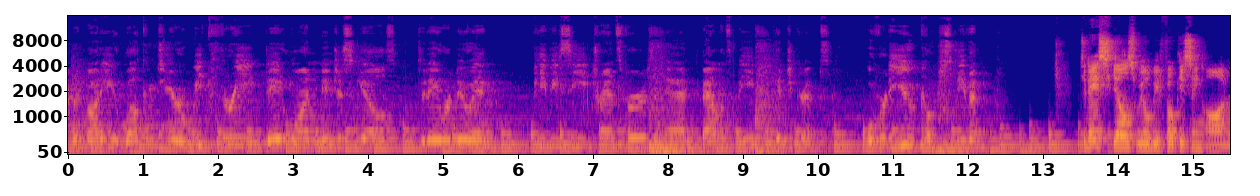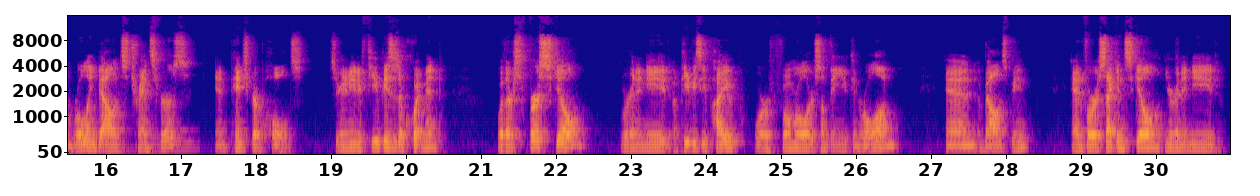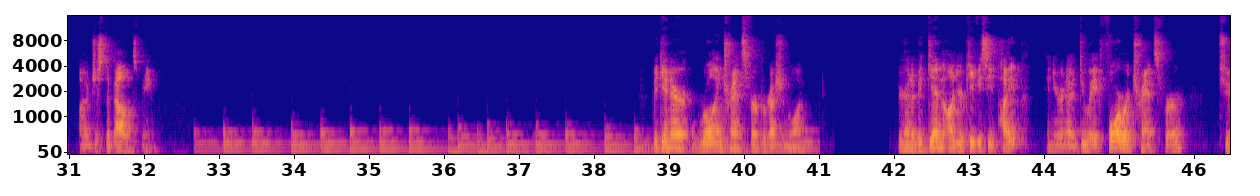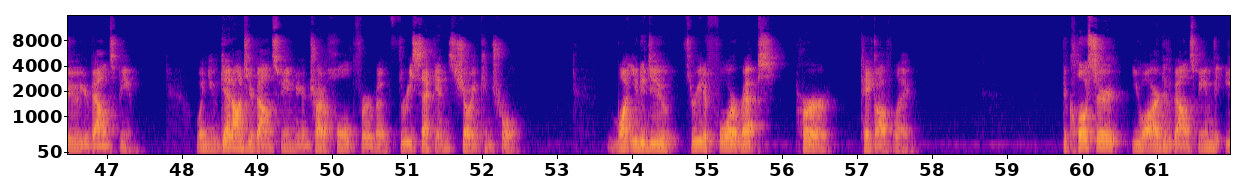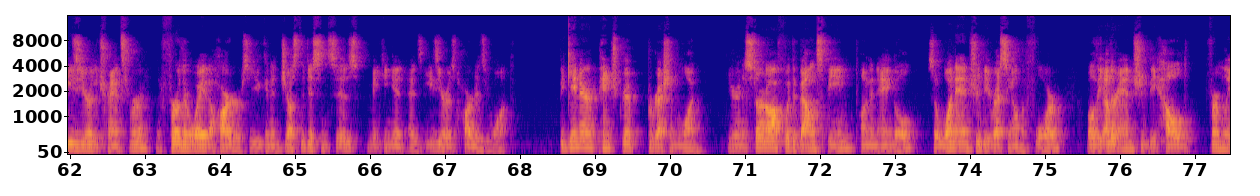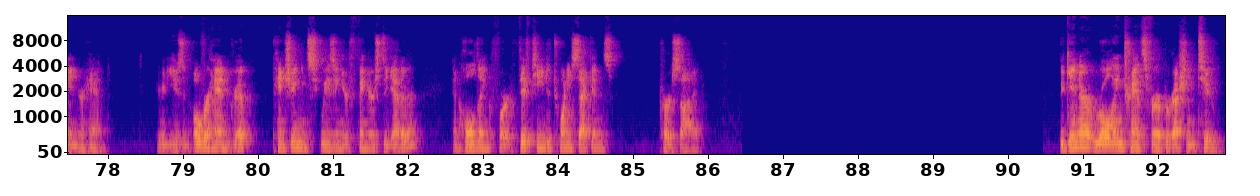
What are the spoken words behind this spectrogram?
everybody. Welcome to your week three, day one ninja skills. Today we're doing PVC transfers and balance beam pinch grips. Over to you, Coach Steven. Today's skills, we will be focusing on rolling balance transfers and pinch grip holds. So you're gonna need a few pieces of equipment. With our first skill, we're gonna need a PVC pipe or foam roller or something you can roll on and a balance beam. And for a second skill, you're going to need uh, just a balance beam. Beginner rolling transfer progression one. You're going to begin on your PVC pipe and you're going to do a forward transfer to your balance beam. When you get onto your balance beam, you're going to try to hold for about three seconds, showing control. Want you to do three to four reps per takeoff leg. The closer you are to the balance beam, the easier the transfer. The further away, the harder. So you can adjust the distances, making it as easy or as hard as you want. Beginner pinch grip progression one. You're going to start off with a balance beam on an angle. So one end should be resting on the floor, while the other end should be held firmly in your hand. You're going to use an overhand grip, pinching and squeezing your fingers together and holding for 15 to 20 seconds per side. Beginner rolling transfer progression 2.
